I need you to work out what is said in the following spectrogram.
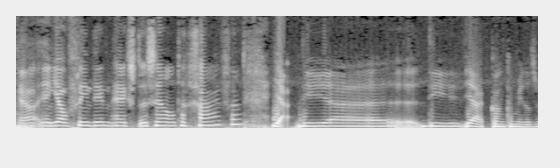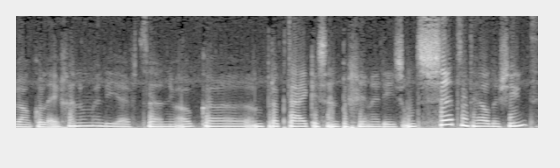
Ja, en jouw vriendin heeft dezelfde gaven? ja die, eh, die ja, kan ik inmiddels wel een collega noemen. Die heeft eh, nu ook eh, een praktijk is aan het beginnen. Die is ontzettend helderziend.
